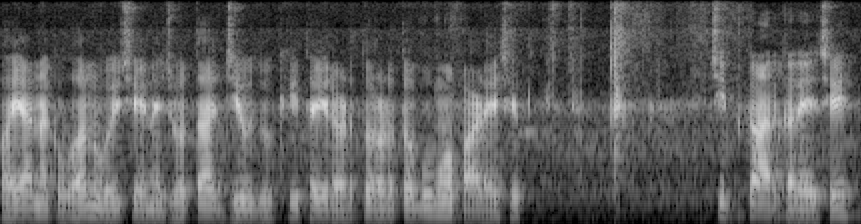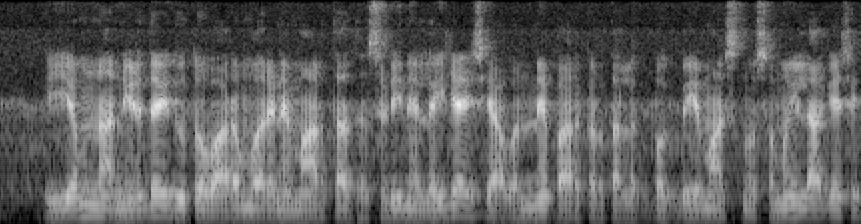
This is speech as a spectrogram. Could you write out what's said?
ભયાનક વન હોય છે. એને જોતા જ જીવ દુઃખી થઈ રડતો રડતો બૂમો પાડે છે. ચિત્કાર કરે છે. યમના નિર્દય દૂતો વારંવાર એને મારતા ધસડીને લઈ જાય છે. આ વનને પાર કરતાં લગભગ બે માસનો સમય લાગે છે.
